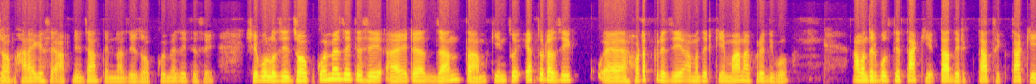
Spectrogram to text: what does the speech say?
জব হারায় গেছে, আপনি জানতেন না যে জব কমে যাইতেছে। সে বলল যে জব কমে যাইতেছে এটা জানতাম, কিন্তু এতটা যে হঠাৎ করে যে আমাদেরকে মানা করে দিব, আমাদের বলতে তাকে, তাদের, তাতে, তাকে,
